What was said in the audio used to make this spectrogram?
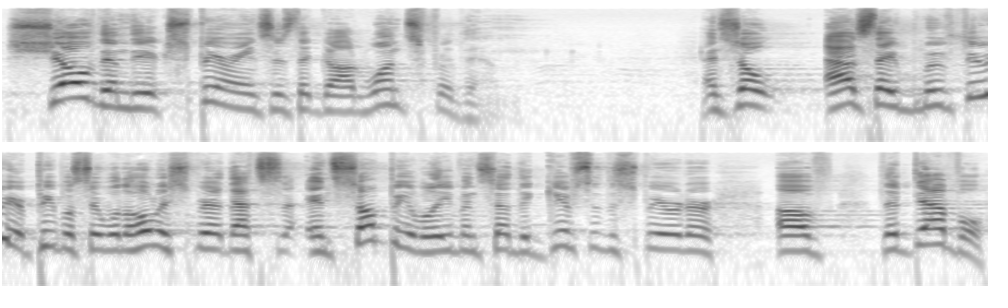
show them the experiences that God wants for them. And so as they move through here, people say, well, the Holy Spirit, that's, and some people even said the gifts of the Spirit are of the devil,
